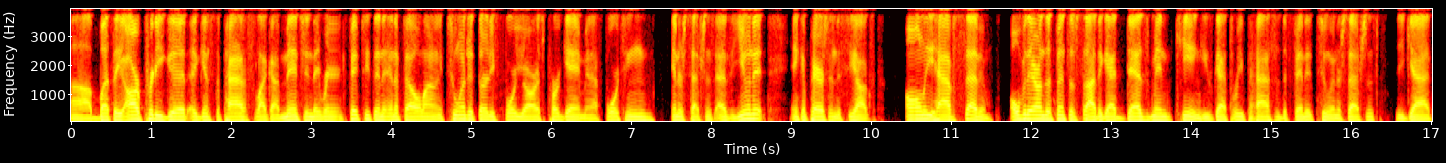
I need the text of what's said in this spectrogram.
uh, but they are pretty good against the pass. Like I mentioned, they rank 15th in the NFL, allowing 234 yards per game and have 14 interceptions as a unit. In comparison, the Seahawks only have seven. Over there on the defensive side, they got Desmond King. He's got three passes defended, two interceptions. You got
